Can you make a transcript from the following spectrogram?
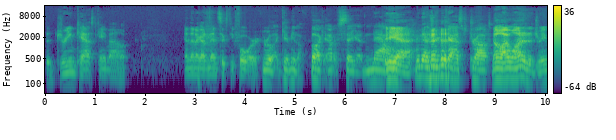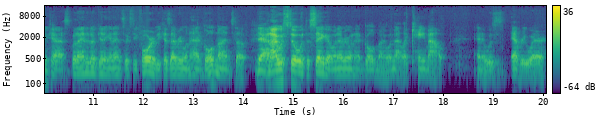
the Dreamcast came out, and then I got an N64. You were like, get me the fuck out of Sega now. Yeah. When that Dreamcast dropped. No, I wanted a Dreamcast, but I ended up getting an N64 because everyone had GoldenEye and stuff. Yeah. And I was still with the Sega when everyone had GoldenEye when that like came out, and it was everywhere.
